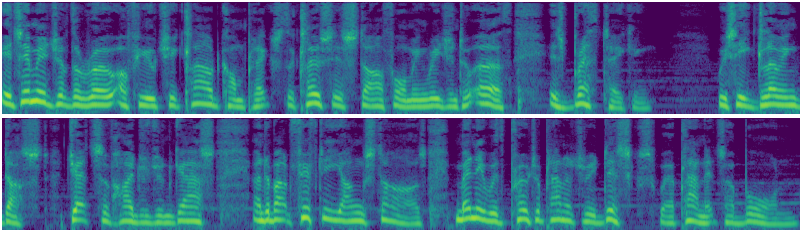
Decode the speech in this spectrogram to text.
Its image of the Rho Ophiuchi cloud complex, the closest star-forming region to Earth, is breathtaking. We see glowing dust, jets of hydrogen gas, and about 50 young stars, many with protoplanetary disks where planets are born.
